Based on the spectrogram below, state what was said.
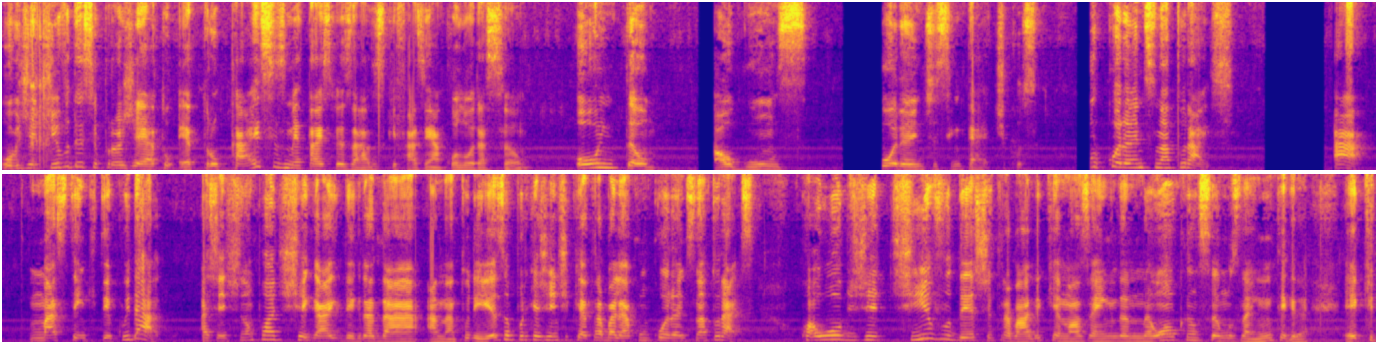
O objetivo desse projeto é trocar esses metais pesados que fazem a coloração, ou então alguns corantes sintéticos, por corantes naturais. Ah, mas tem que ter cuidado. A gente não pode chegar e degradar a natureza porque a gente quer trabalhar com corantes naturais qual o objetivo deste trabalho que nós ainda não alcançamos na íntegra é que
